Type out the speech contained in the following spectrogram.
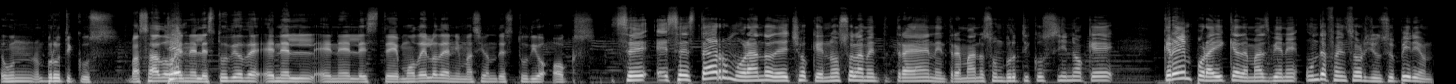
un Bruticus basado ¿Qué? en el estudio de en el en el este modelo de animación de estudio Ox. Se, eh, se está rumorando, de hecho, que no solamente traen entre manos un Bruticus, sino que creen por ahí que además viene un Defensor y un Superior.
